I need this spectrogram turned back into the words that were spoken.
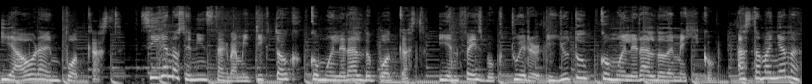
y ahora en podcast. Síguenos en Instagram y TikTok como El Heraldo Podcast y en Facebook, Twitter y YouTube como El Heraldo de México. Hasta mañana.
